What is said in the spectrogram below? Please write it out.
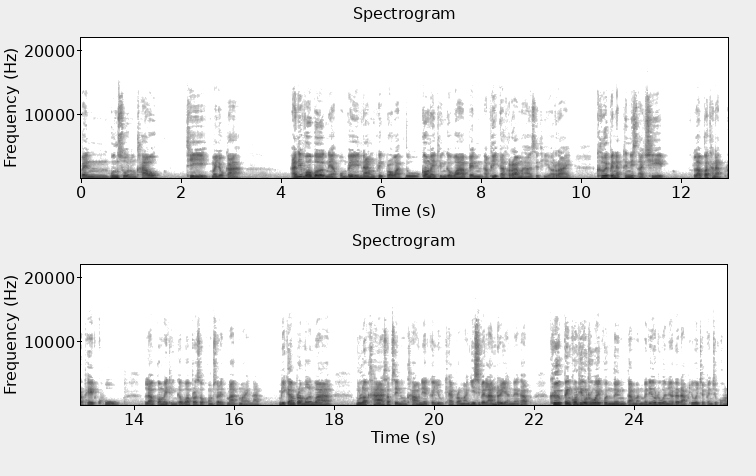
เป็นหุ้นส่วนของเขาที่มาโยกาอันดี้วอลเบิร์กเนี่ยผมไปนั่งพลิกประวัติดูก็ไม่ถึงกับว่าเป็นอภิอัครมหาเศรษฐีอะไร เคยเป็นนักเทนนิสอาชีพ แล้วก็ถนัดประเภทคู่ แล้วก็ไม่ถึงกับว่าประสบความสำเร็จมากมายนัก มีการประเมินว่า มูลค่าทรัพย์สินของเขาเนี่ยก็อยู่แค่ประมาณ 21 ล้านเหรียญนะครับ คือเป็นคนที่รวยคนหนึ่งแต่มันไม่ได้รวยในระดับที่ว่าจะเป็นเจ้าของ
